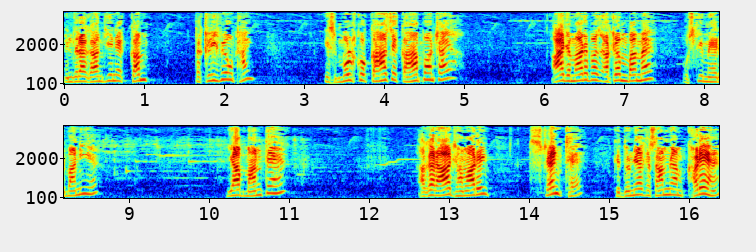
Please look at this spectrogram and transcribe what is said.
इंदिरा गांधी ने कम तकलीफें उठाई। इस मुल्क को कहाँ से कहाँ पहुँचाया? आज हमारे पास अटम बम है उसकी मेहरबानी है। ये आप मानते हैं? अगर आज हमारी स्ट्रेंथ है कि दुनिया के सामने हम खड़े हैं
